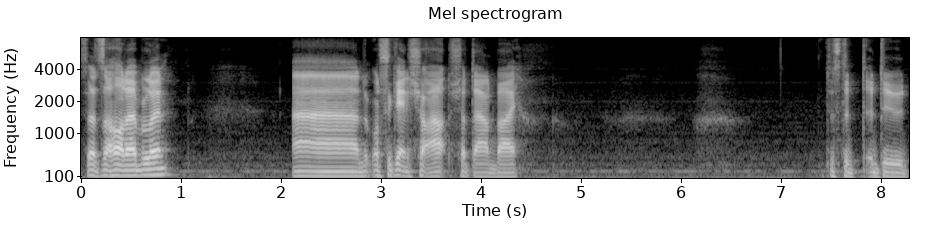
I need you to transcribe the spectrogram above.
So that's a hot air balloon. And what's it getting shut out, shut down by? Just a, a dude.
